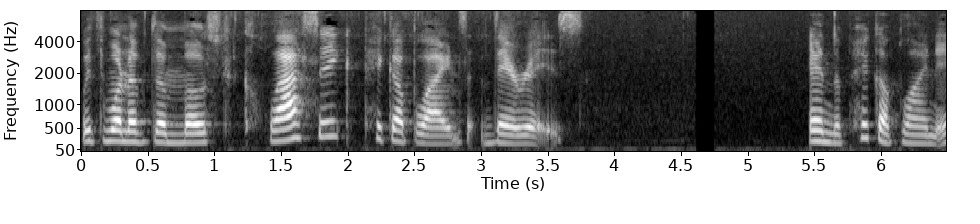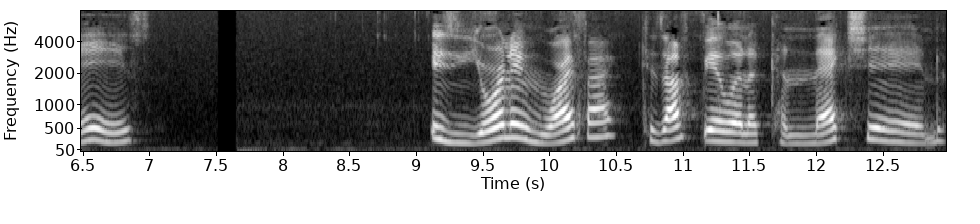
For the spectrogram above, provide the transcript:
with one of the most classic pickup lines there is. And the pickup line is Is your name Wi Fi? Because I'm feeling a connection.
